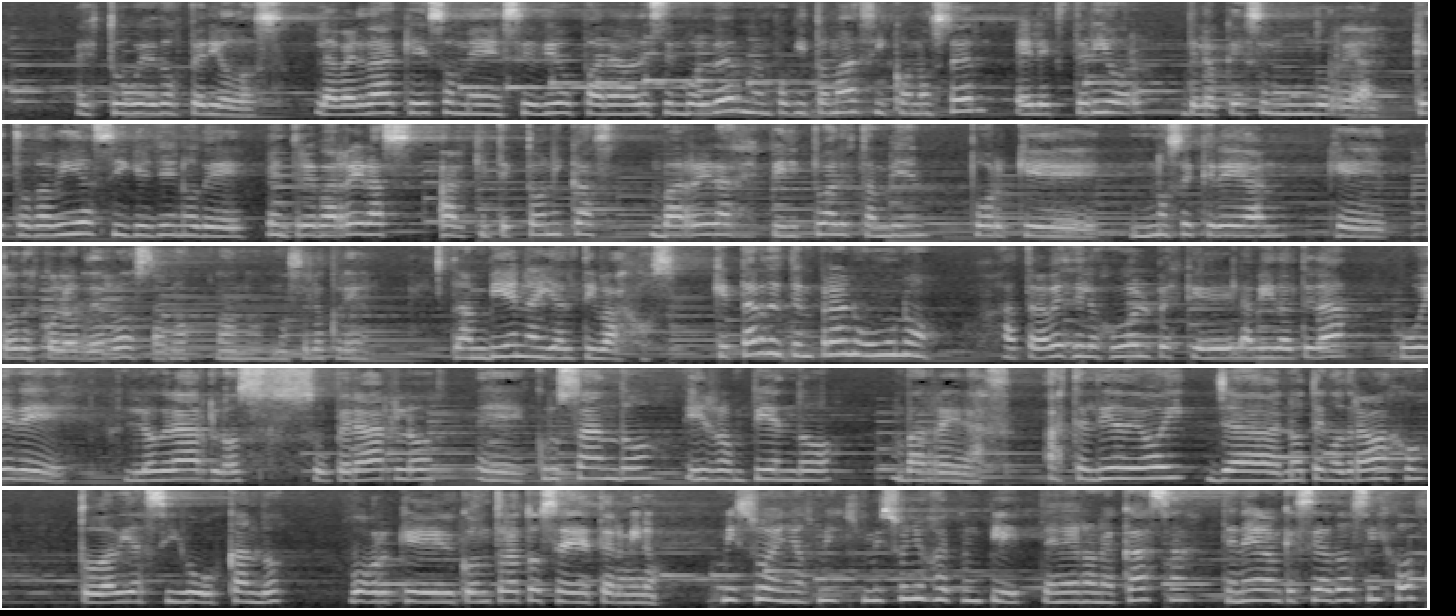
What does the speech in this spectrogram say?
Estuve dos periodos La verdad que eso me sirvió para desenvolverme un poquito más y conocer el exterior de lo que es el mundo real, que todavía sigue lleno de entre barreras arquitectónicas, barreras espirituales también, porque no se crean que todo es color de rosa, no, no, no, no se lo crean. También hay altibajos, que tarde o temprano uno, a través de los golpes que la vida te da, puede lograrlos, superarlos, eh, cruzando y rompiendo barreras. Hasta el día de hoy ya no tengo trabajo, todavía sigo buscando porque el contrato se terminó. Mis sueños, mis, mis sueños a cumplir, tener una casa, tener aunque sea dos hijos,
